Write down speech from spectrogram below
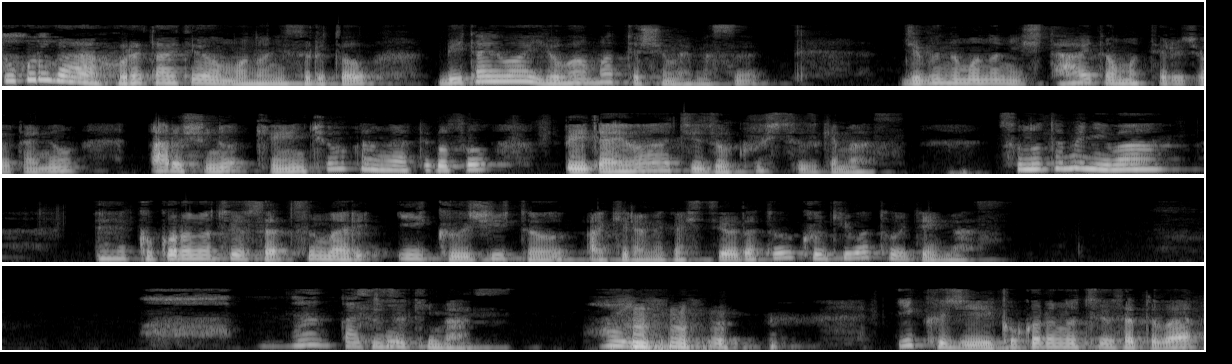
ところが、惚れた相手をものにすると、美体は弱まってしまいます。自分のものにしたいと思っている状態のある種の緊張感があってこそ、美体は持続し続けます。そのためには、えー心の強さ、つまり育児と諦めが必要だと釘は解いています。なんか続きます。はい。育児、心の強さとは、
